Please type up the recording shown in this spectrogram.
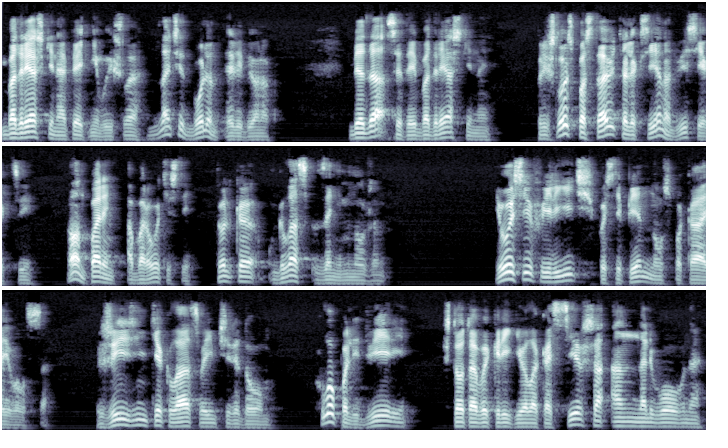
Бодряшкина опять не вышла, значит, болен ребенок. Беда с этой Бодряшкиной. Пришлось поставить Алексея на две секции. Он парень оборотистый, только глаз за ним нужен. Иосиф Ильич постепенно успокаивался. Жизнь текла своим чередом. Хлопали двери, что-то выкрикивала кассирша Анна Львовна.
